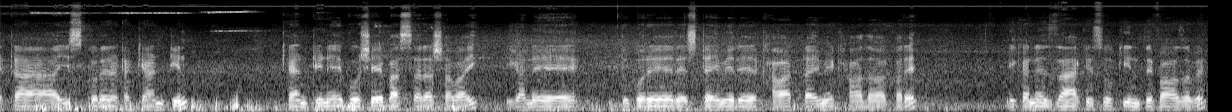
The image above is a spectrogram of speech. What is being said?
এটা স্কুলের একটা ক্যান্টিন। ক্যান্টিনে বসে বাচ্চারা সবাই এখানে দুপুরে রেস্ট টাইমে খাওয়ার টাইমে খাওয়া দাওয়া করে। এখানে যা কিছু কিনতে পাওয়া যাবে।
